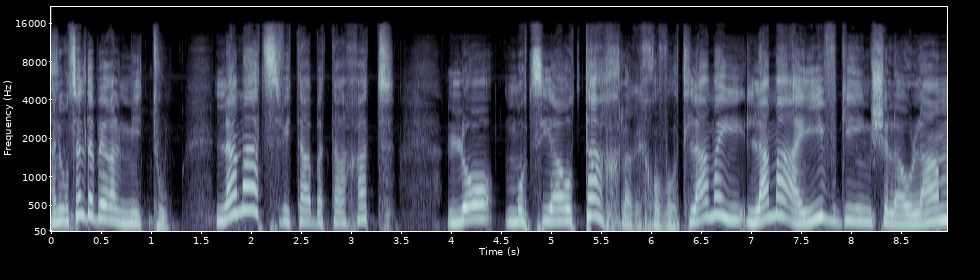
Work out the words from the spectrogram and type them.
אני רוצה לדבר על מיטו. למה הצביטה בתחת לא מוציאה אותך לרחובות? למה, למה האיבגים של העולם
